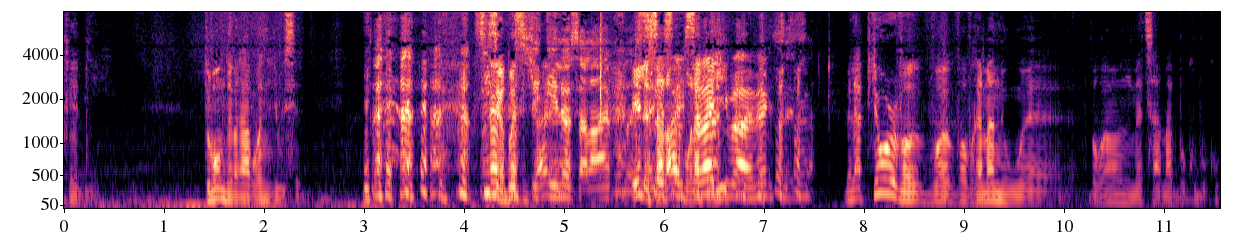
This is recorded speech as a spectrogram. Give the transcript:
Très bien. Tout le monde devrait avoir une Lucid. si, c'est pas si cher. Et, et le salaire pour le Et le Ça, salaire pour la payer. qui va avec, c'est ça. Mais la Pure va, va- va vraiment nous, euh, va vraiment nous mettre sur la map beaucoup, beaucoup.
